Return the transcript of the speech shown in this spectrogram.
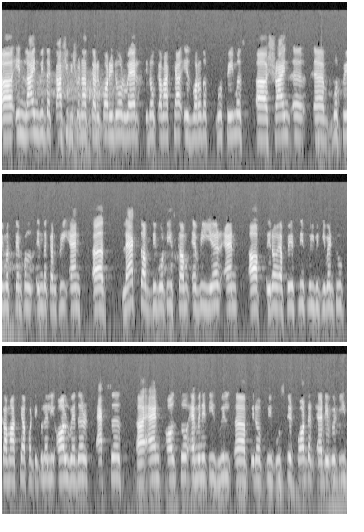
uh, in line with the Kashi Vishwanath corridor where you know Kamakhya is one of the most famous uh, shrines, uh, most famous temple in the country. And lakhs of devotees come every year and uh, you know a facelift will be given to Kamakhya particularly all weather access uh, and also amenities will uh, you know be boosted for the uh, devotees.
